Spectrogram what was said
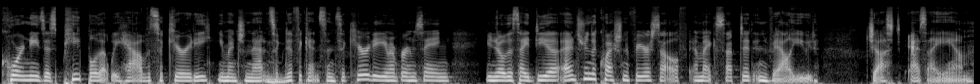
core needs as people that we have security. You mentioned that and mm-hmm. significance and security. I remember him saying, you know, this idea, answering the question for yourself, am I accepted and valued just as I am?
